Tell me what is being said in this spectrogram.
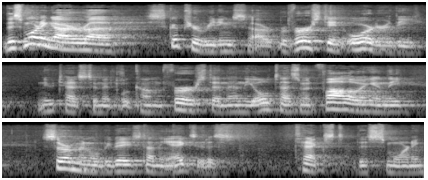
This morning, our uh, scripture readings are reversed in order. The New Testament will come first, and then the Old Testament following, and the sermon will be based on the Exodus text this morning.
